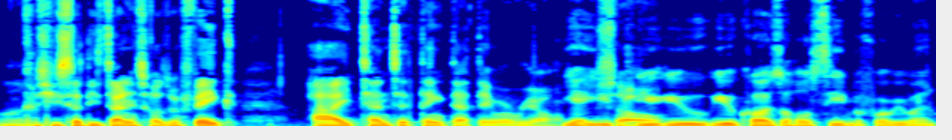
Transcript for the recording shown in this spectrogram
because you said these dinosaurs were fake. I tend to think that they were real. Yeah, you So, you, you you caused the whole scene before we went.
